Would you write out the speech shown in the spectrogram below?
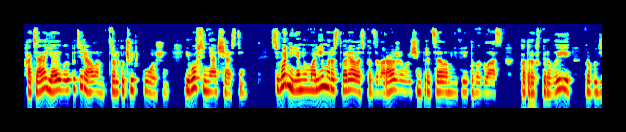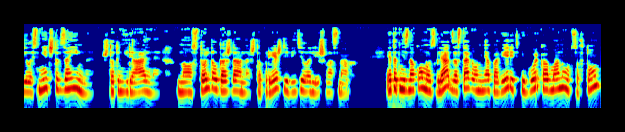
Хотя я его и потеряла, только чуть позже, и вовсе не от счастья. Сегодня я неумолимо растворялась под завораживающим прицелом нефритовых глаз, в которых впервые пробудилось нечто взаимное, что-то нереальное, но столь долгожданное, что прежде видела лишь во снах. Этот незнакомый взгляд заставил меня поверить и горько обмануться в том,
